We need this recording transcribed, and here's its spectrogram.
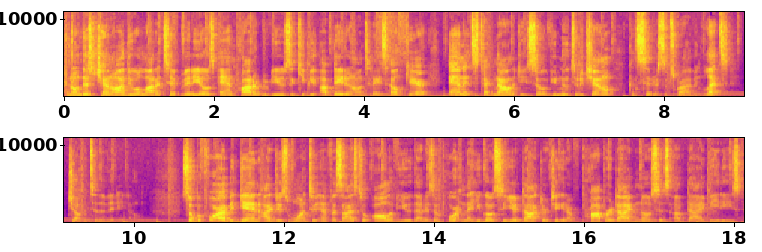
And on this channel, I do a lot of tip videos and product reviews to keep you updated on today's healthcare and its technology. So if you're new to the channel, consider subscribing. Let's jump into the video. So before I begin, I just want to emphasize to all of you that it's important that you go see your doctor to get a proper diagnosis of diabetes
